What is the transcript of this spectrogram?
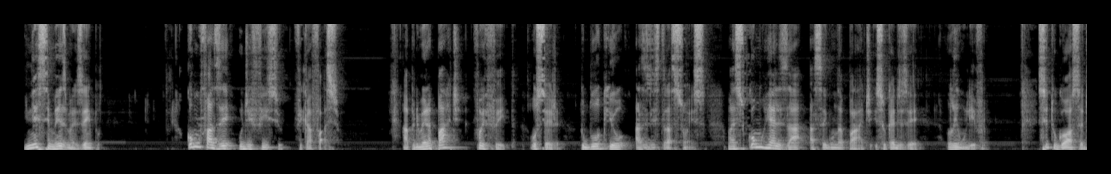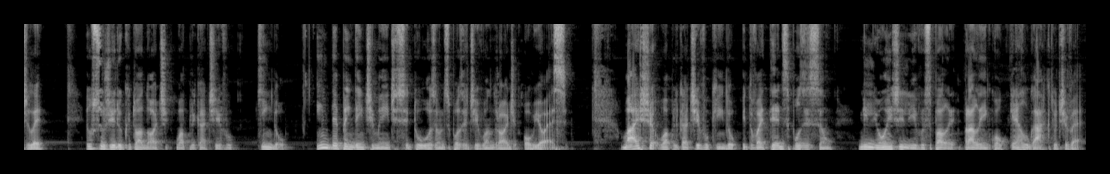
E nesse mesmo exemplo, como fazer o difícil ficar fácil? A primeira parte foi feita, ou seja, tu bloqueou as distrações. Mas como realizar a segunda parte? Isso quer dizer, ler um livro. Se tu gosta de ler, eu sugiro que tu adote o aplicativo Kindle, independentemente se tu usa um dispositivo Android ou iOS. Baixa o aplicativo Kindle e tu vai ter à disposição milhões de livros para ler, em qualquer lugar que tu tiver.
